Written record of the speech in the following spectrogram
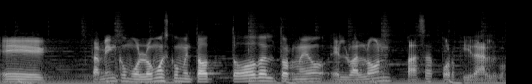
Eh, también como lo hemos comentado todo el torneo, el balón pasa por Fidalgo.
